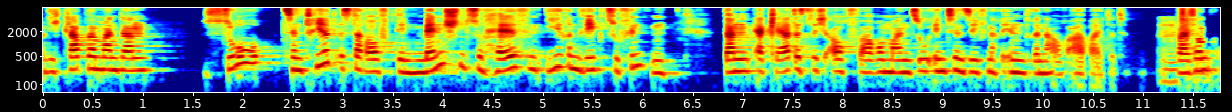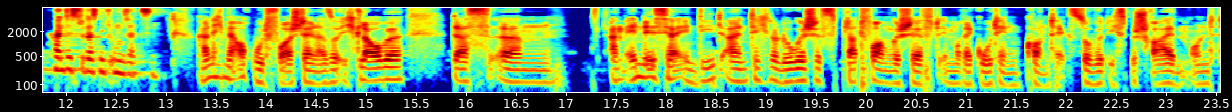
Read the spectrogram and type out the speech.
Und ich glaube, wenn man dann so zentriert ist darauf, den Menschen zu helfen, ihren Weg zu finden, dann erklärt es sich auch, warum man so intensiv nach innen drin auch arbeitet. Mhm. Weil sonst könntest du das nicht umsetzen. Kann ich mir auch gut vorstellen. Also ich glaube, dass ähm, am Ende ist ja Indeed ein technologisches Plattformgeschäft im Recruiting-Kontext. So würde ich es beschreiben. Und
